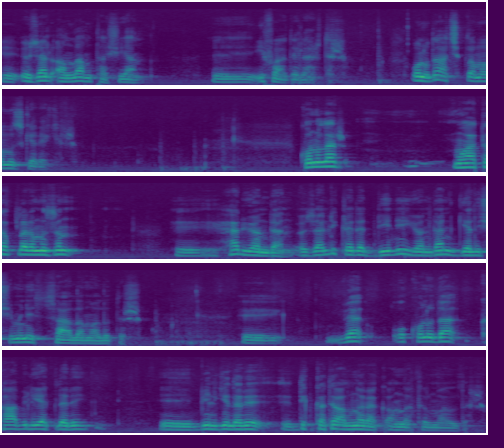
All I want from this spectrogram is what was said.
e, özel anlam taşıyan e, ifadelerdir. Onu da açıklamamız gerekir. Konular muhataplarımızın e, her yönden, özellikle de dini yönden gelişimini sağlamalıdır. E, ve o konuda kabiliyetleri, e, bilgileri dikkate alınarak anlatılmalıdır.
